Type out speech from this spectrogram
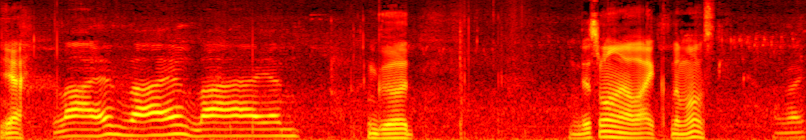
Yeah. lion, lion, lion. Good. This one I like the most. Alright.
